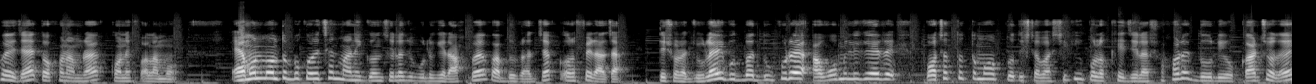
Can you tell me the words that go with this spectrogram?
হয়ে যায়, তখন আমরা কনে পালামো। এমন মন্তব্য করেছেন মানিকগঞ্জ জেলা যুবলীগের আহ্বায়ক আব্দুর রাজ্জাক ওরফে রাজা। তেসরা জুলাই বুধবার দুপুরে আওয়ামী লীগের পঁচাত্তরতম প্রতিষ্ঠাবার্ষিকী উপলক্ষে জেলা শহরের দলীয় কার্যালয়ে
